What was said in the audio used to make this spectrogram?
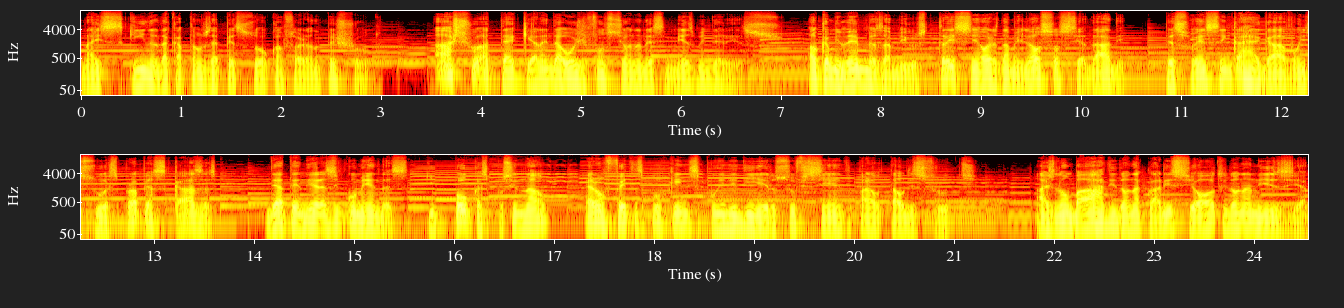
na esquina da Capitão José Pessoa com a Floriano Peixoto. Acho até que ela ainda hoje funciona nesse mesmo endereço. Ao que eu me lembro, meus amigos, três senhoras da melhor sociedade pessoenses se encarregavam em suas próprias casas de atender às encomendas, que poucas, por sinal, eram feitas por quem dispunha de dinheiro suficiente para o tal desfrute. As Lombardi, Dona Clarice Otto e Dona Nísia.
